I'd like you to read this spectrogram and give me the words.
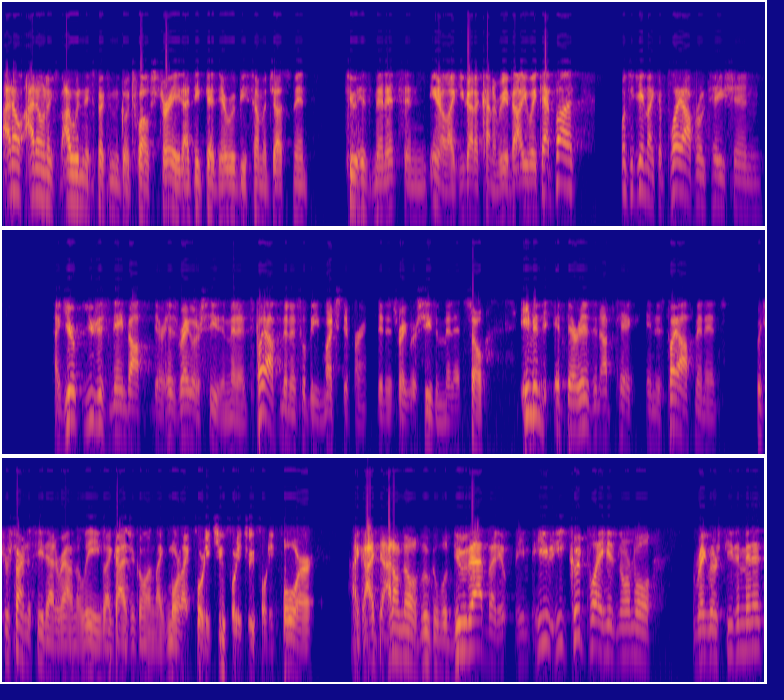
I don't I don't I wouldn't expect him to go 12 straight. I think that there would be some adjustment to his minutes, and you know, like you got to kind of reevaluate that. But once again, like the playoff rotation, like you you just named off there his regular season minutes. Playoff minutes will be much different than his regular season minutes. So even if there is an uptick in his playoff minutes, which we're starting to see that around the league. Like guys are going like more like 42, 43, 44. Like I, I don't know if Luka will do that, but it, he he could play his normal regular season minutes.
